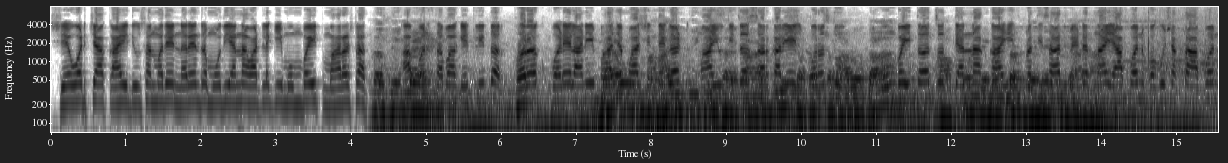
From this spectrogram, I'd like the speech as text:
शेवटच्या काही दिवसांमध्ये नरेंद्र मोदी यांना वाटलं की मुंबईत महाराष्ट्रात आपण सभा घेतली तर फरक पडेल आणि भाजपा शिंदेगट महायुतीचं सरकार येईल. परंतु मुंबईतच त्यांना काहीच प्रतिसाद भेटत नाही. आपण बघू शकता आपण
